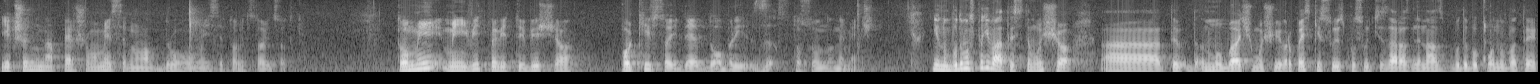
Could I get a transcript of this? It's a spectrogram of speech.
якщо не на першому місці, то на другому місці, то від 100%. То ми, мій відповідь тобі, що поки все йде добре з стосовно Німеччини. Ні, ну будемо сподіватися, тому що а, ти, ну, ми бачимо, що Європейський Союз, по суті, зараз для нас буде виконувати,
